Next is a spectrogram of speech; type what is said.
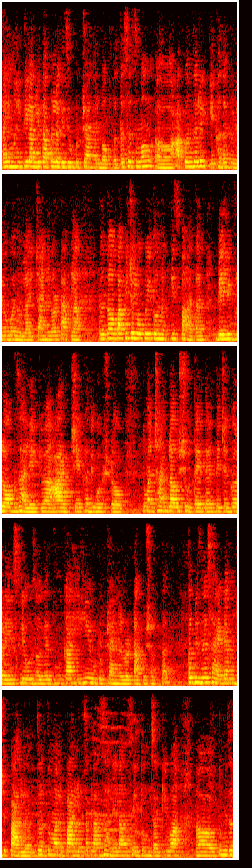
काही माहिती लागली तर आपण लगेच यूट्यूब चॅनल बघतो. तसंच मग आपण जर एखादा व्हिडिओ बनवला चॅनलवर टाकला तर बाकीचे लोकही तो नक्कीच पाहतात. डेली ब्लॉग झाले किंवा आर्टची एखादी गोष्ट तुम्हाला छान ब्लाऊज शिवता येतात त्याचे गळे स्लीव्ज वगैरे तुम्ही काहीही यूट्यूब चॅनलवर टाकू शकतात. बिझनेस आयडिया म्हणजे पार्लर जर तुम्हाला पार्लरचा क्लास झालेला असेल तुमचा किंवा तुम्ही जर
